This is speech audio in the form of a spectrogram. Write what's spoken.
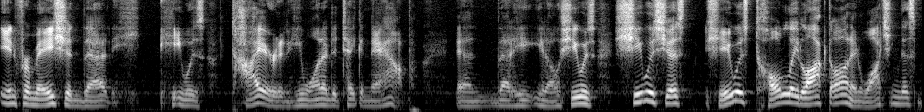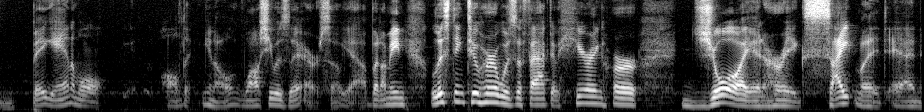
information that he, he was tired and he wanted to take a nap. And that he you know she was she was just she was totally locked on and watching this big animal all the you know while she was there. So yeah. But i mean listening to her was the fact of hearing her joy and her excitement and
